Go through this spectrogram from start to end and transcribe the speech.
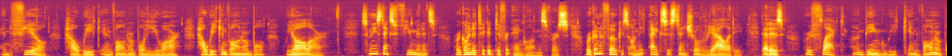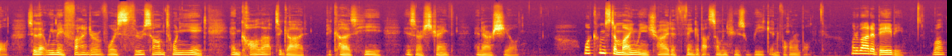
and feel how weak and vulnerable you are, how weak and vulnerable we all are. So, in these next few minutes, we're going to take a different angle on this verse. We're going to focus on the existential reality, that is, reflect on being weak and vulnerable, so that we may find our voice through Psalm 28 and call out to God because He is our strength and our shield. What comes to mind when you try to think about someone who's weak and vulnerable? What about a baby? Well,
